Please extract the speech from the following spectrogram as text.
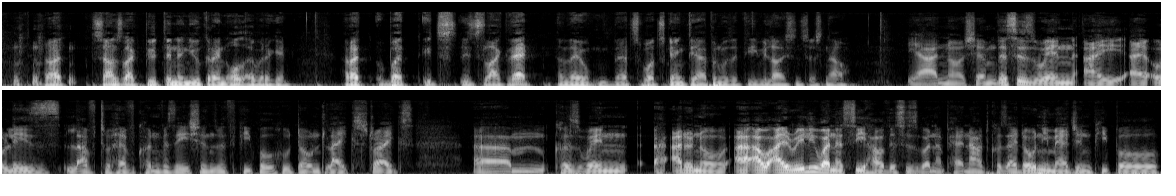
right? Sounds like Putin and Ukraine all over again. Right? But it's it's like that. And they, that's what's going to happen with the TV licenses now. Yeah, no, Shem. This is when I I always love to have conversations with people who don't like strikes. Um, because when I, I don't know, I I, I really want to see how this is gonna pan out. Because I don't imagine people,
